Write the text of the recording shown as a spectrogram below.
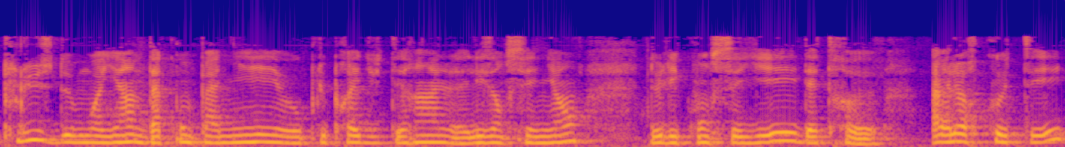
plus de moyens d'accompagner au plus près du terrain les enseignants de les conseiller, d'être à leur côté,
